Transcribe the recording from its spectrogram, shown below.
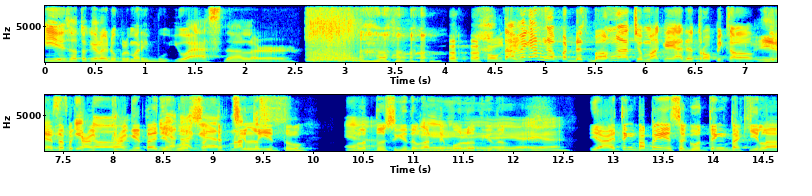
Iya satu kilo dua puluh ribu US dollar. Oke. Tapi kan nggak pedes banget, cuma kayak ada tropical. Iya, tapi gitu. ka- kaget aja Iya, gue sekecil Meletus. itu. Iya. Meletus gitu kan di Iya, mulut iya, gitu. Iya, iya. Ya I think tapi seguting tequila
